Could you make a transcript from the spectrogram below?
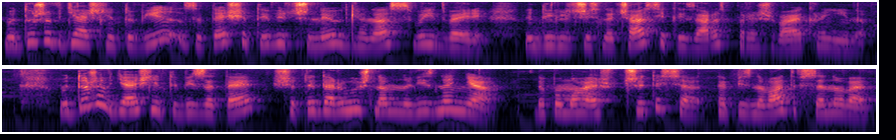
ми дуже вдячні тобі за те, що ти відчинив для нас свої двері, не дивлячись на час, який зараз переживає країна. Ми дуже вдячні тобі за те, що ти даруєш нам нові знання, допомагаєш вчитися та пізнавати все нове.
